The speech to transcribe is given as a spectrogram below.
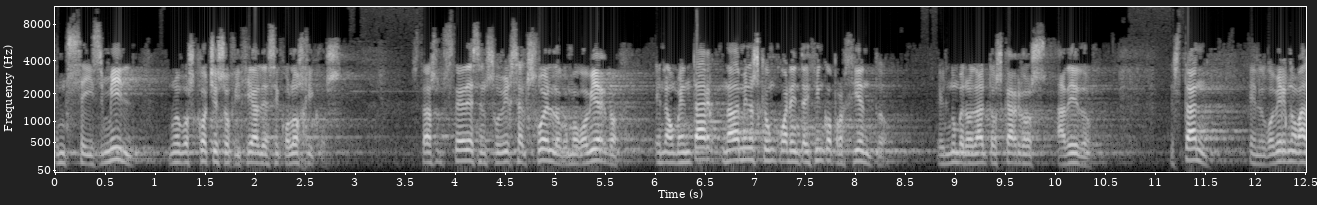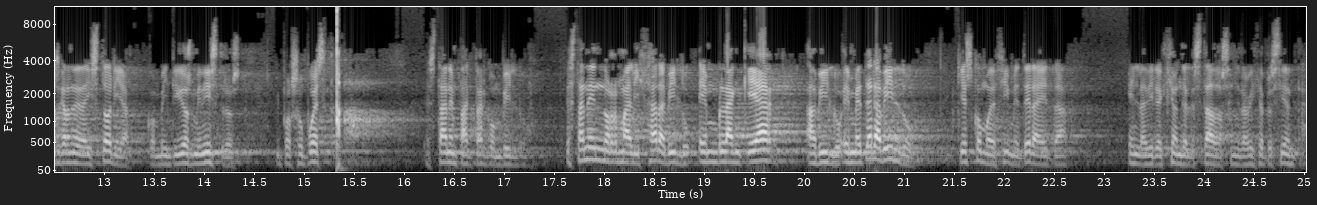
en 6.000 nuevos coches oficiales ecológicos. Están ustedes en subirse el sueldo como gobierno, en aumentar nada menos que un 45% el número de altos cargos a dedo. Están en el gobierno más grande de la historia, con 22 ministros. Y, por supuesto, están en pactar con Bildu. Están en normalizar a Bildu, en blanquear en meter a Bildu, que es como decir meter a ETA, en la dirección del Estado, señora vicepresidenta.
